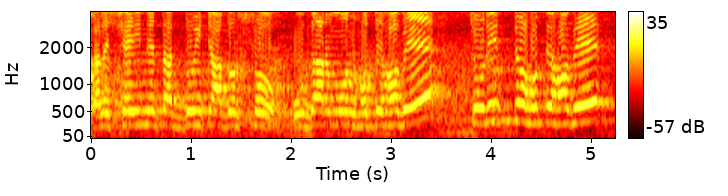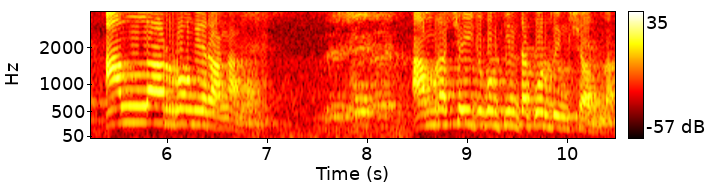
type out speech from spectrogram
তাহলে সেই নেতার দুইটা আদর্শ, উদার মন হতে হবে, চরিত্র হতে হবে আল্লাহর রঙে রাঙানো। আমরা সেই রকম চিন্তা করব ইনশাআল্লাহ।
